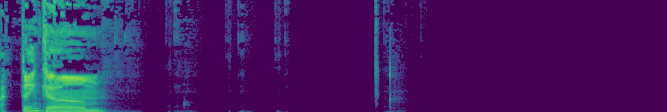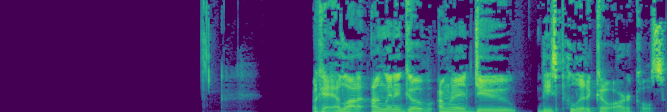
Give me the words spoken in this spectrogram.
I think um okay, a lot of I'm going to go I'm going to do these Politico articles.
